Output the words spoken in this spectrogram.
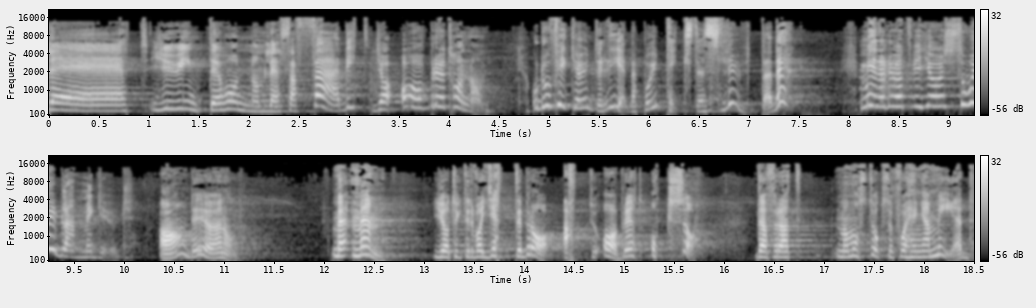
lät ju inte honom läsa färdigt. Jag avbröt honom. Och då fick jag ju inte reda på hur texten slutade. Menar du att vi gör så ibland med Gud? Ja, det gör jag nog. Men, men jag tyckte det var jättebra att du avbröt också. Därför att man måste också få hänga med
